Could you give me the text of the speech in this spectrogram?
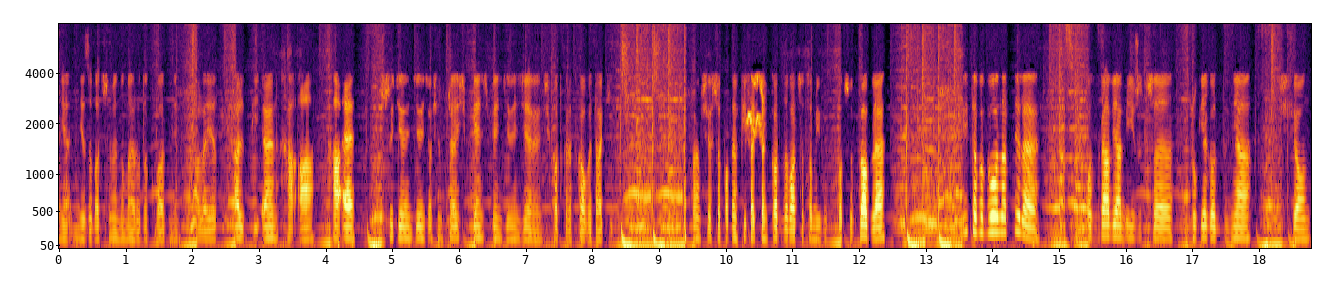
Nie, nie zobaczymy numeru dokładnie, ale jest LPN HA HE 39986 5599, kod kreskowy taki. Staram się jeszcze potem wpisać ten kod, zobaczę co mi wyskoczy w Google. I to by było na tyle. Pozdrawiam i życzę drugiego dnia świąt,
